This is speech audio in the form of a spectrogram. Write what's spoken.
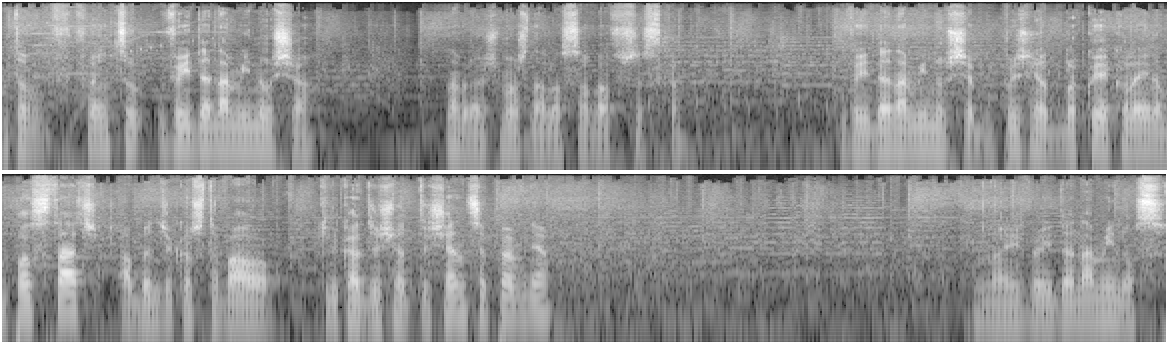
No to w końcu wyjdę na minusie. Dobra, już można losowo wszystko. Wyjdę na minusie, bo później odblokuję kolejną postać, a będzie kosztowało kilkadziesiąt tysięcy pewnie. No i wyjdę na minus.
